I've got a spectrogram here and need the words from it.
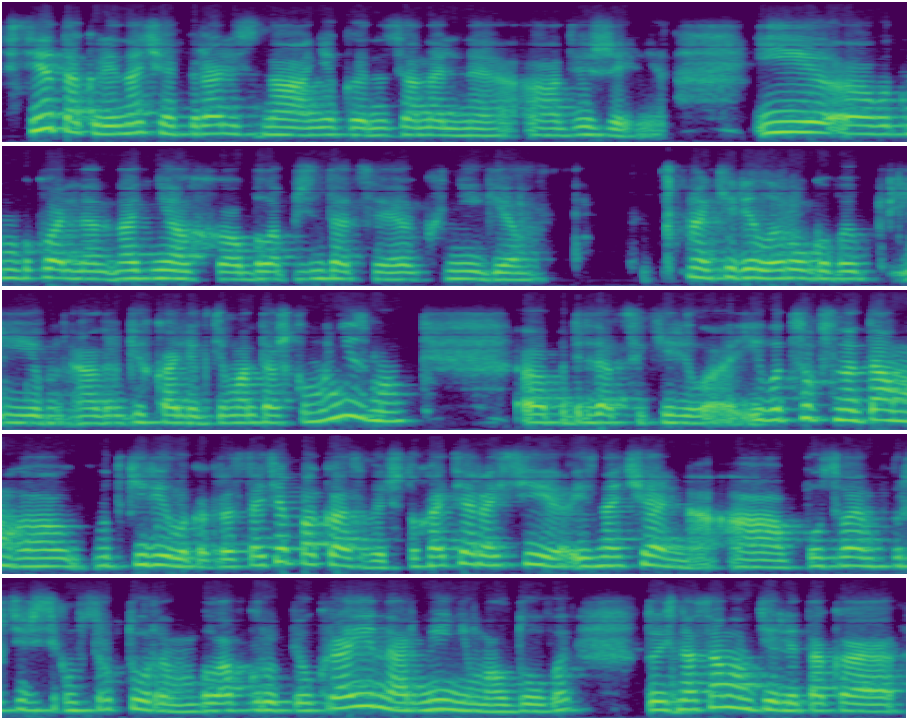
все так или иначе опирались на некое национальное движение. И вот буквально на днях была презентация книги Кирилла Рогова и э, других коллег «Демонтаж коммунизма» э, под редакцией Кирилла. И вот, собственно, там вот Кирилла как раз статья показывает, что хотя Россия изначально а, по своим характеристикам структурам была в группе Украины, Армении, Молдовы, то есть на самом деле такая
